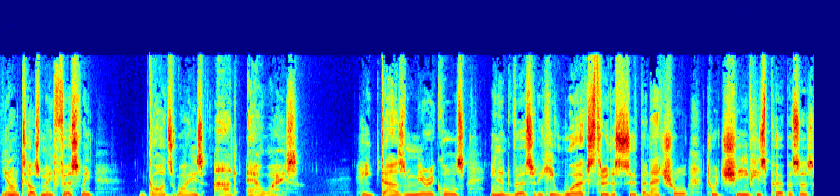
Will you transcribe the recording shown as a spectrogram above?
You know what it tells me? Firstly, God's ways aren't our ways. He does miracles in adversity. He works through the supernatural to achieve his purposes.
